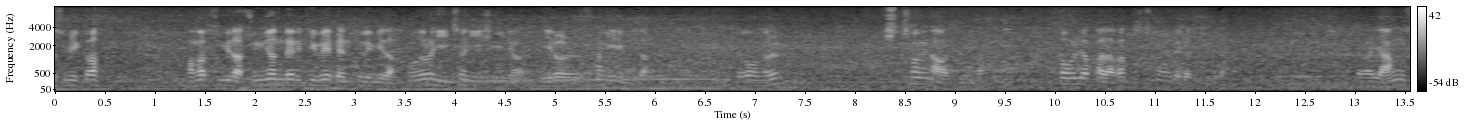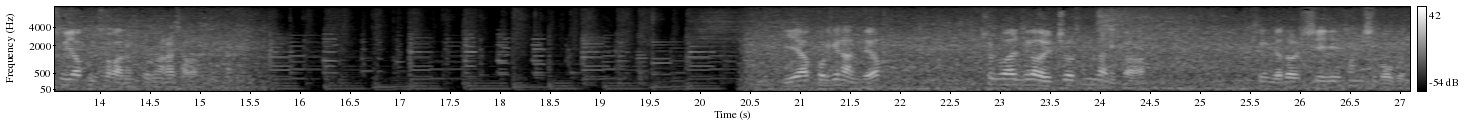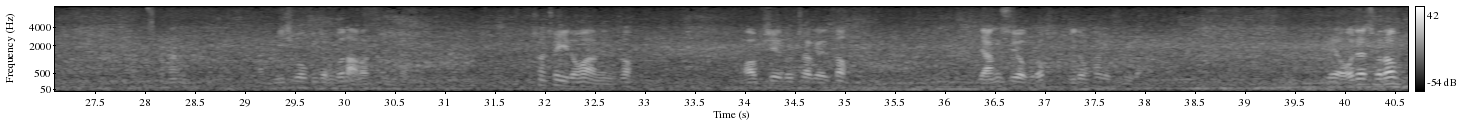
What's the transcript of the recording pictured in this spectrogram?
안녕하십니까? 반갑습니다. 중년대리TV의 벤틀리입니다. 오늘은 2022년 1월 3일입니다. 제가 오늘 시청에 나왔습니다. 서울역 가다가 시청에 내렸습니다. 제가 양수역 근처 가는 꼴을 하나 잡았습니다. 예약골이긴 한데요. 출발지가 을지로 3가니까 지금 8시 35분. 한 25분 정도 남았습니다. 천천히 이동하면서 9시에 도착해서 양수역으로 이동하겠습니다. 네, 어제처럼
